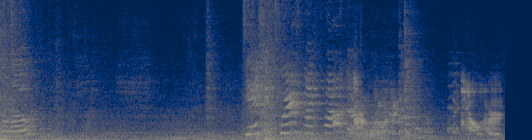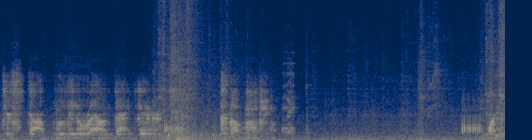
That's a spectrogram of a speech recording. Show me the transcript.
Hello? Damn it, where's my father? Tell her to stop moving around back there. Stop moving. What's that?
